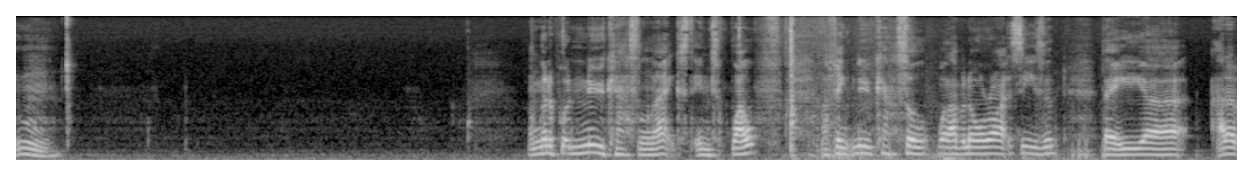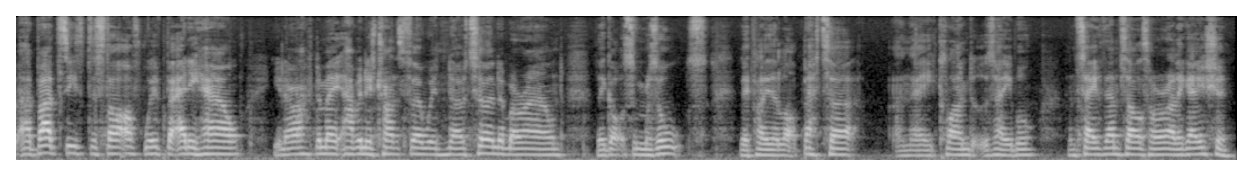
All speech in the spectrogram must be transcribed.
hmm. I'm going to put Newcastle next in 12th. I think Newcastle will have an alright season. They uh, had a, a, bad season to start off with, but anyhow, you know, after having his transfer window, turned them around. They got some results. They played a lot better, and they climbed up the table and saved themselves from relegation.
